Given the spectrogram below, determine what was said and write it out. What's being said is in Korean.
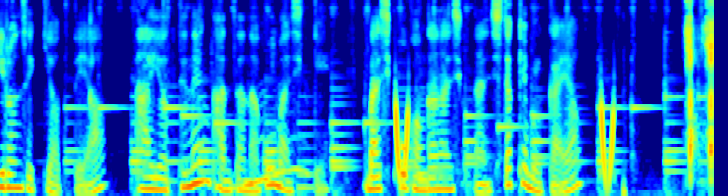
이런 새끼 어때요? 다이어트는 간단하고 맛있게. 맛있고 건강한 식단 시작해 볼까요?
